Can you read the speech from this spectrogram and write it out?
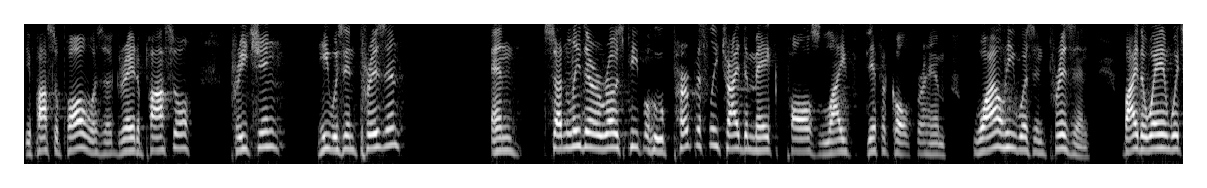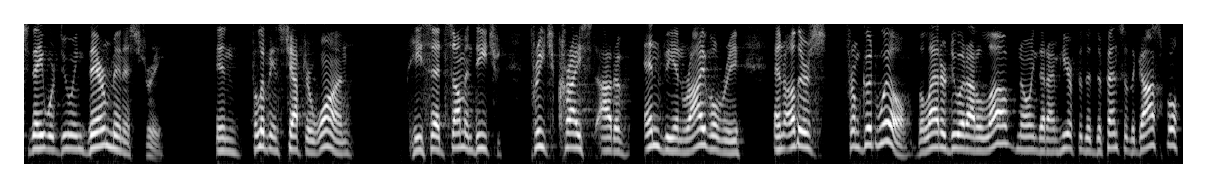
The Apostle Paul was a great apostle preaching. He was in prison, and suddenly there arose people who purposely tried to make Paul's life difficult for him while he was in prison by the way in which they were doing their ministry. In Philippians chapter 1, he said, Some indeed preach Christ out of envy and rivalry, and others from goodwill. The latter do it out of love, knowing that I'm here for the defense of the gospel.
